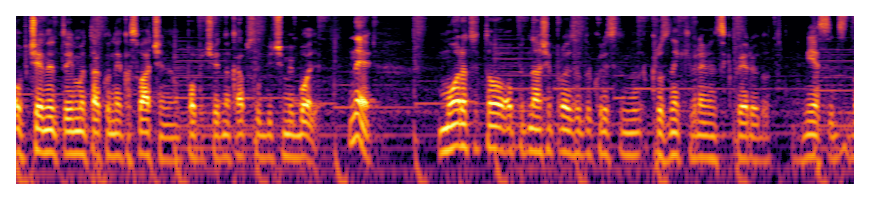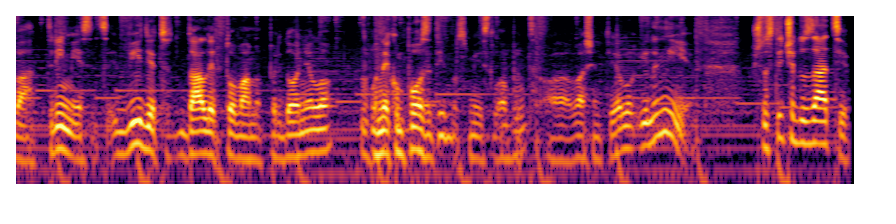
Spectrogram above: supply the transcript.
općenito imaju tako neko shvaćanje, popit ću jednu kapsulu, bit će mi bolje. Ne, morate to opet naše proizvode koristiti kroz neki vremenski period od mjesec, dva, tri mjeseca i vidjeti da li je to vama pridonijelo u nekom pozitivnom smislu opet a, vašem tijelu ili nije. Što se tiče dozacije,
